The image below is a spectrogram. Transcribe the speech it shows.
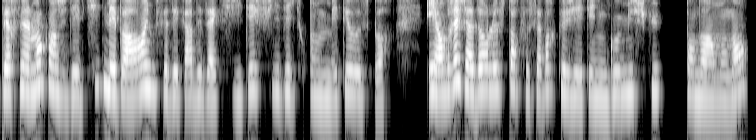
Personnellement, quand j'étais petite, mes parents, ils me faisaient faire des activités physiques. On me mettait au sport. Et en vrai, j'adore le sport. Faut savoir que j'ai été une go muscu pendant un moment,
